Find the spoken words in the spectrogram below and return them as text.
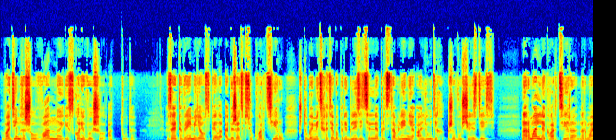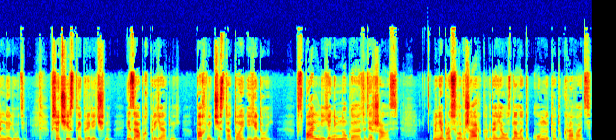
Вадим зашел в ванную и вскоре вышел оттуда. За это время я успела обижать всю квартиру, чтобы иметь хотя бы приблизительное представление о людях, живущих здесь. Нормальная квартира, нормальные люди. Все чисто и прилично, и запах приятный, пахнет чистотой и едой. В спальне я немного задержалась. Меня бросило в жар, когда я узнала эту комнату, эту кровать.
